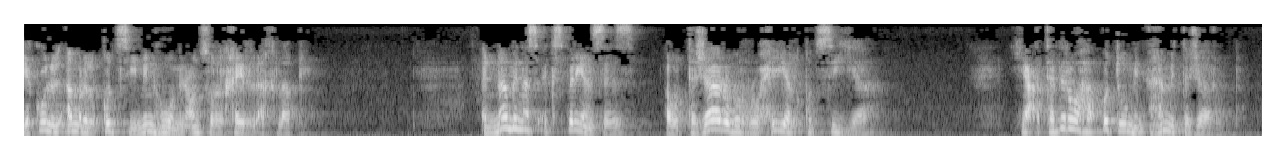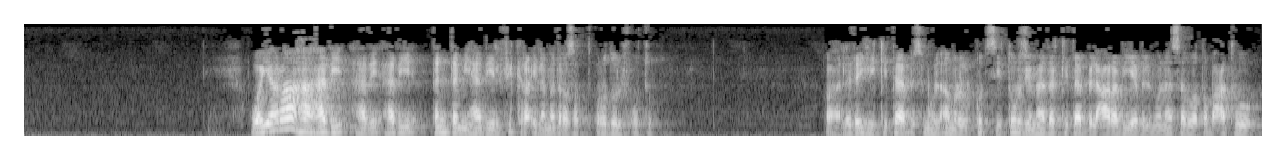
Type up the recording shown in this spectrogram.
يكون الأمر القدسي منه ومن عنصر الخير الأخلاقي. النومينوس experiences أو التجارب الروحية القدسية يعتبرها أوتو من أهم التجارب. ويراها هذه هذه هذه تنتمي هذه الفكرة إلى مدرسة رودولف أوتو. ولديه كتاب اسمه الأمر القدسي. ترجم هذا الكتاب بالعربية بالمناسبة وطبعته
